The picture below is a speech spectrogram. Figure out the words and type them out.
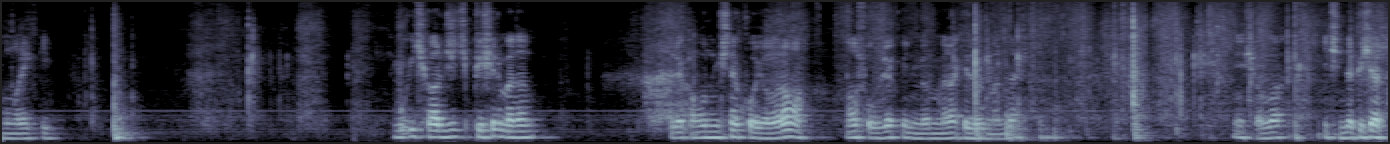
Bunları ekleyeyim. Bu iç harcı hiç pişirmeden direkt hamurun içine koyuyorlar ama nasıl olacak bilmiyorum. Merak ediyorum ben de. İnşallah içinde pişer.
